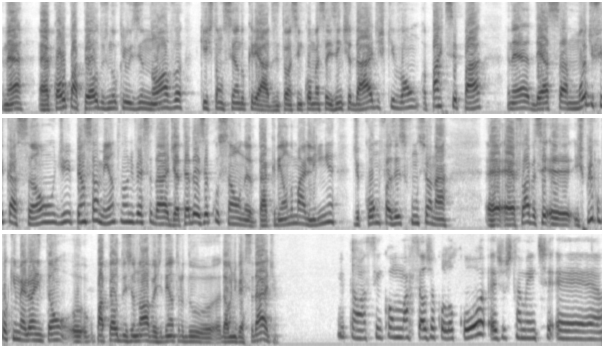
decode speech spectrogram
né? É, qual o papel dos núcleos Inova que estão sendo criados? Então, assim como essas entidades que vão participar né, dessa modificação de pensamento na universidade, até da execução, né? Está criando uma linha de como fazer isso funcionar. É, é, Flávia, você, é, explica um pouquinho melhor, então, o, o papel dos Inovas dentro do, da universidade? Então, assim como o Marcel já colocou, é justamente é,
